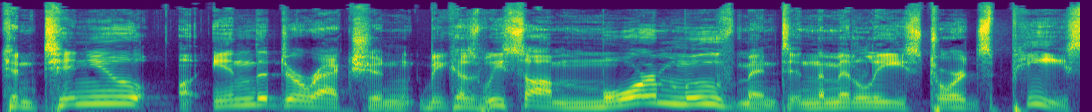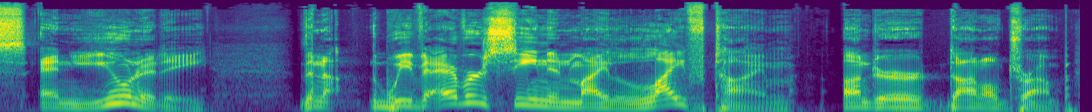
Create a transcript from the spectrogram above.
Continue in the direction because we saw more movement in the Middle East towards peace and unity than we've ever seen in my lifetime under Donald Trump.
